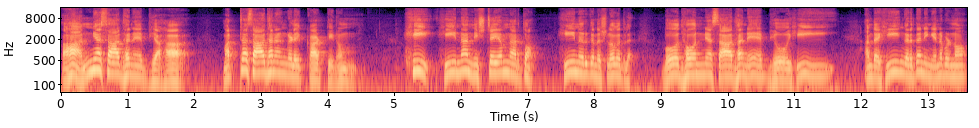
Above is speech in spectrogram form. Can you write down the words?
ஆஹா அந்நிய சாதனேபியா மற்ற சாதனங்களை காட்டினும் ஹீ ஹீனா நிச்சயம்னு அர்த்தம். ஹீன்னு இருக்குது அந்த ஸ்லோகத்தில். போதோன்ய சாதனேபியோ ஹீ. அந்த ஹீங்கிறத நீங்கள் என்ன பண்ணணும்?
